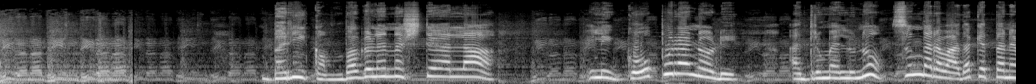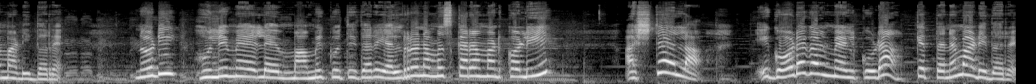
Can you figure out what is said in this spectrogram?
ಧೀರನ ಧೀಂ ಧಿರನ ಬರೀ ಕಂಬಗಳನ್ನಷ್ಟೇ ಅಲ್ಲ. ಇಲ್ಲಿ ಗೋಪುರ ನೋಡಿ. ಅದ್ರ ಮೇಲೂ ಸುಂದರವಾದ ಕೆತ್ತನೆ ಮಾಡಿದ್ದಾರೆ. ನೋಡಿ, ಹುಲಿ ಮೇಲೆ ಮಾಮಿ ಕೂತಿದ್ದಾರೆ. ಎಲ್ಲರೂ ನಮಸ್ಕಾರ ಮಾಡ್ಕೊಳ್ಳಿ. ಅಷ್ಟೇ ಅಲ್ಲ, ಈ ಗೋಡೆಗಳ ಮೇಲೆ ಕೂಡ ಕೆತ್ತನೆ ಮಾಡಿದ್ದಾರೆ.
